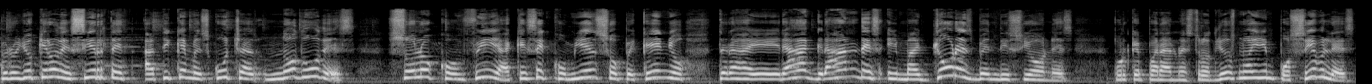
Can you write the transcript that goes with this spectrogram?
Pero yo quiero decirte a ti que me escuchas, no dudes, Solo confía que ese comienzo pequeño traerá grandes y mayores bendiciones porque para nuestro Dios no hay imposibles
